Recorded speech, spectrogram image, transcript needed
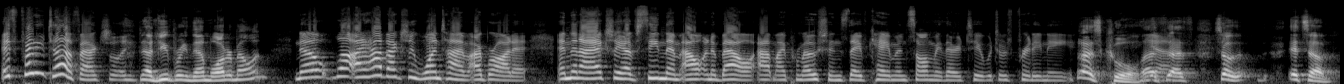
it's pretty tough actually. Now, do you bring them watermelon? No, well, I have actually one time I brought it, and then I actually have seen them out and about at my promotions. They've came and saw me there too, which was pretty neat. That's cool. That's, Yeah. that's so. It's a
